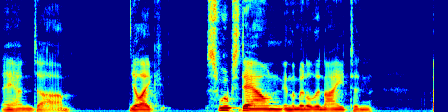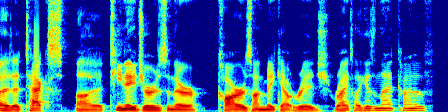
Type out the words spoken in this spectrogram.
and um, you know, like swoops down in the middle of the night and it attacks uh, teenagers in their cars on Makeout Ridge, right? Like, isn't that kind of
